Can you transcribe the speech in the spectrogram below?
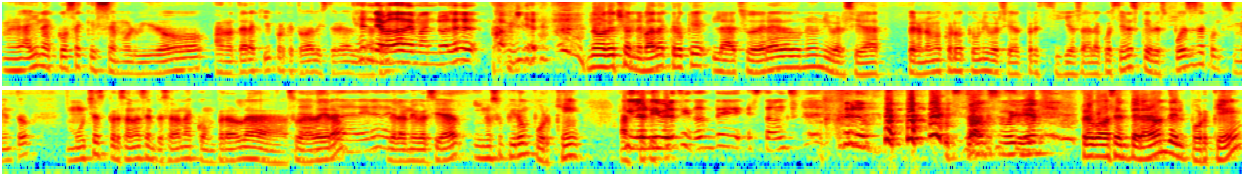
hay una cosa que se me olvidó anotar aquí porque toda la historia... la- Nevada demandó a la familia. No, de hecho, en Nevada creo que la sudadera era de una universidad, pero no me acuerdo qué universidad prestigiosa. La cuestión es que después de ese acontecimiento, muchas personas empezaron a comprar la sudadera, sudadera de de, la la- universidad y no supieron por qué. Y la universidad de Stonks, pero Stonks, muy bien. Pero cuando se enteraron del por qué,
